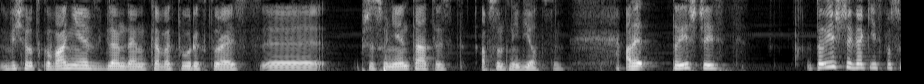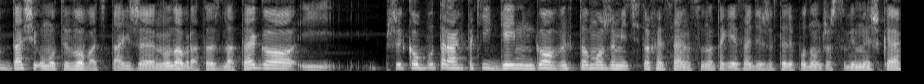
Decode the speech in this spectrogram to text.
wyśrodkowanie względem klawiatury, która jest yy, przesunięta, to jest absolutnie idiotyczne. Ale to jeszcze jest. To jeszcze w jakiś sposób da się umotywować, tak? Że no dobra, to jest dlatego i przy komputerach takich gamingowych to może mieć trochę sensu. Na takiej zasadzie, że wtedy podłączasz sobie myszkę.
